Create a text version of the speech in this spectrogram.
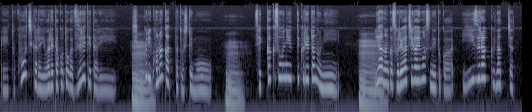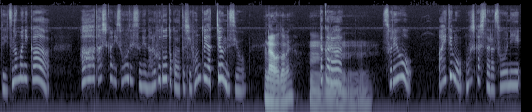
えー、とコーチから言われたことがずれてたりしっくりこなかったとしても、うん。せっかくそうに言ってくれたのにうん、いやなんかそれは違いますねとか言いづらくなっちゃっていつの間にかあー確かにそうですねなるほどとか私ほんとやっちゃうんですよ。なるほどね。うん。だからそれを相手ももしかしたらそうに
